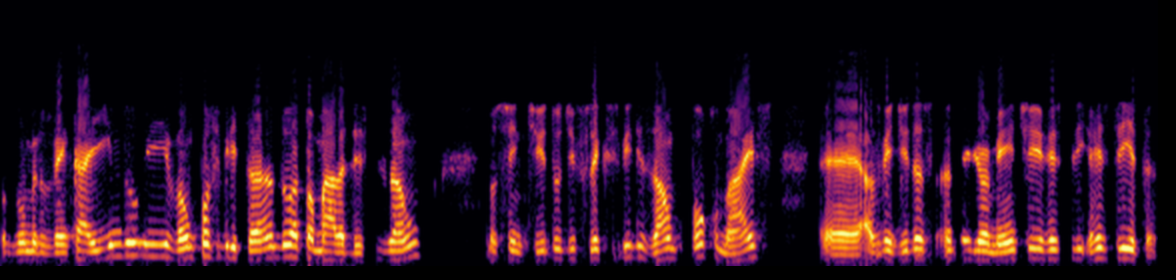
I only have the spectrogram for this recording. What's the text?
Os números vêm caindo e vão possibilitando a tomada de decisão no sentido de flexibilizar um pouco mais é, as medidas anteriormente restri restritas.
